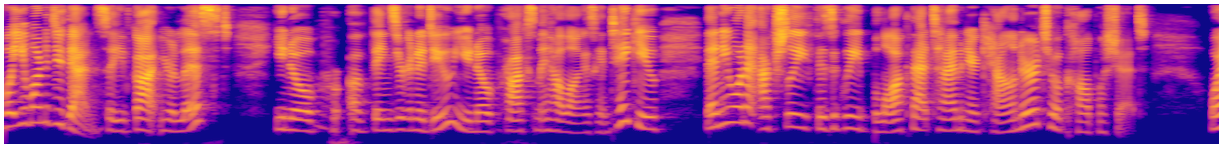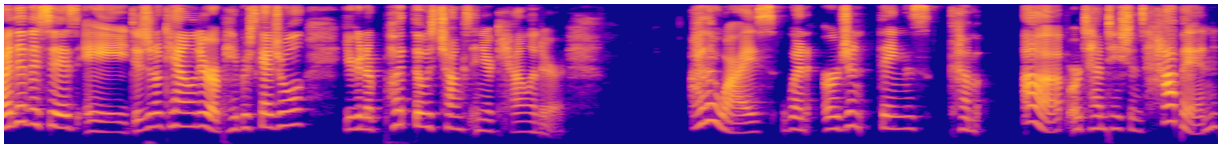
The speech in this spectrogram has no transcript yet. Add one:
what you want to do then. So you've got your list, you know, mm-hmm. of things you're going to do, you know approximately how long it's going to take you. Then you want to actually physically block that time in your calendar to accomplish it. Whether this is a digital calendar or paper schedule, you're going to put those chunks in your calendar. Otherwise, when urgent things come up or temptations happen,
